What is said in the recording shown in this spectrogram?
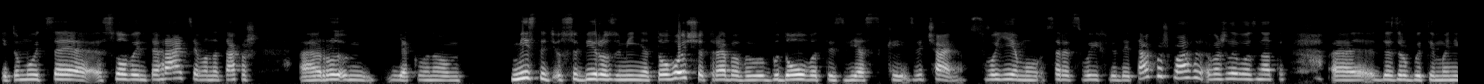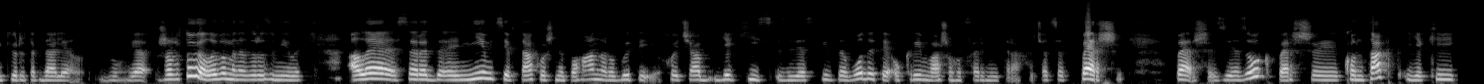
І тому це слово інтеграція, воно також е, як воно містить у собі розуміння того, що треба вибудовувати зв'язки. Звичайно, своєму серед своїх людей також важливо знати, е, де зробити манікюр і так далі. Ну, я жартую, але ви мене зрозуміли. Але серед е, німців також непогано робити хоча б якісь зв'язки заводити, окрім вашого фермітера. Хоча це перший, перший зв'язок, перший контакт, який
